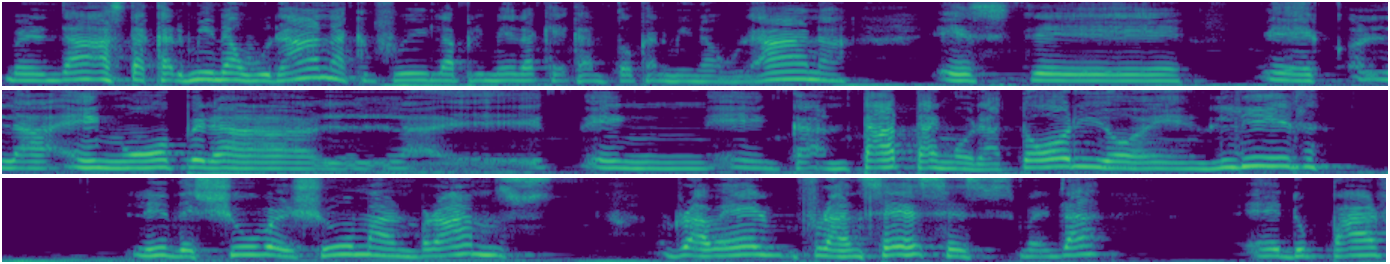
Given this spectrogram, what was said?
¿verdad? Hasta Carmina Urana, que fui la primera que cantó Carmina Urana, este, eh, en ópera, en, en, cantata, en oratorio, en Lied, Lied de Schubert, Schumann, Brahms, Ravel, franceses, ¿verdad? Eh, Dupart,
